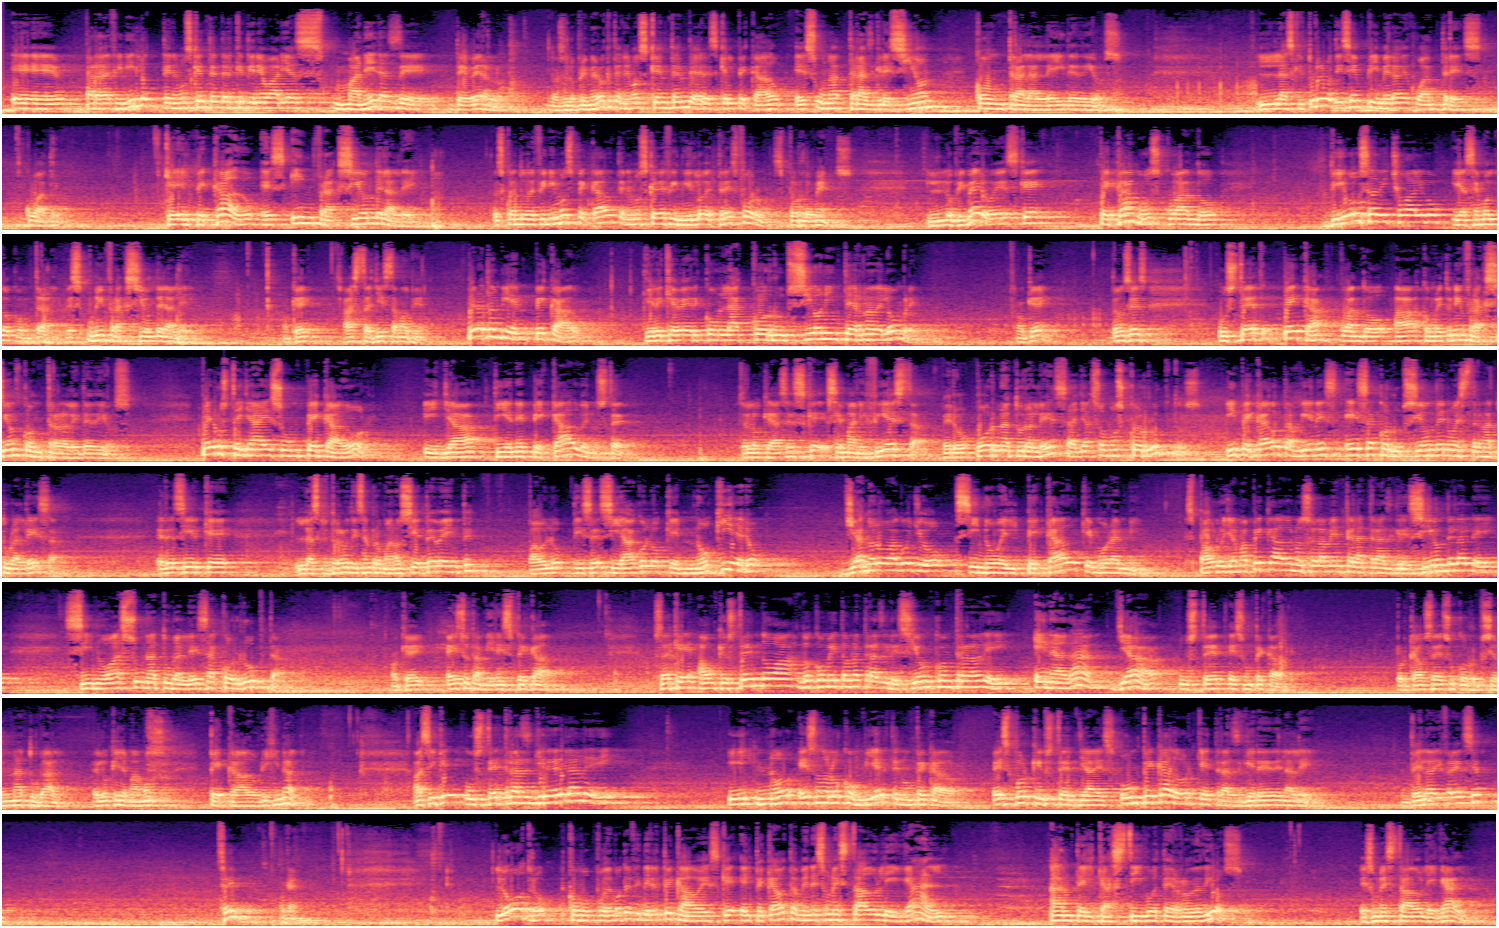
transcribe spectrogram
eh, para definirlo, tenemos que entender que tiene varias maneras de, de verlo. Entonces, lo primero que tenemos que entender es que el pecado es una transgresión contra la ley de Dios. La escritura nos dice en primera de Juan 3, 4, que el pecado es infracción de la ley. Entonces, cuando definimos pecado, tenemos que definirlo de tres formas, por lo menos. Lo primero es que pecamos cuando Dios ha dicho algo y hacemos lo contrario. Es una infracción de la ley. ¿Ok? Hasta allí estamos bien. Pero también pecado tiene que ver con la corrupción interna del hombre. ¿Ok? Entonces, usted peca cuando comete una infracción contra la ley de Dios. Pero usted ya es un pecador y ya tiene pecado en usted. Entonces lo que hace es que se manifiesta, pero por naturaleza ya somos corruptos. Y pecado también es esa corrupción de nuestra naturaleza. Es decir, que la escritura nos dice en Romanos 7:20, Pablo dice, si hago lo que no quiero, ya no lo hago yo, sino el pecado que mora en mí. Pablo llama pecado no solamente a la transgresión de la ley, sino a su naturaleza corrupta, ¿Ok? Eso también es pecado. O sea que aunque usted no, no cometa una transgresión contra la ley, en Adán ya usted es un pecador por causa de su corrupción natural. Es lo que llamamos pecado original. Así que usted transgrede la ley y no, eso no lo convierte en un pecador. Es porque usted ya es un pecador que transgrede la ley. ¿Ve la diferencia? ¿Sí? Ok. Lo otro, como podemos definir el pecado, es que el pecado también es un estado legal ante el castigo eterno de Dios. Es un estado legal.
